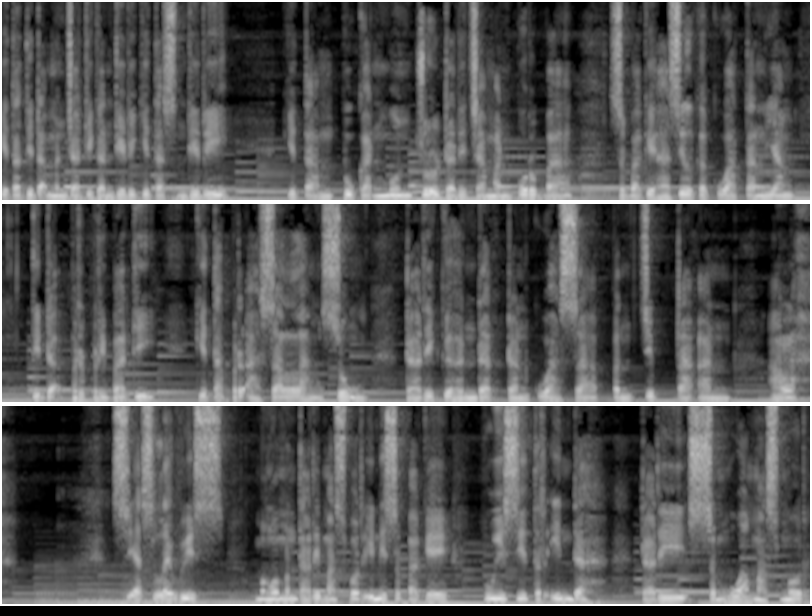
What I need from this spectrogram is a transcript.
Kita tidak menjadikan diri kita sendiri. Kita bukan muncul dari zaman purba sebagai hasil kekuatan yang tidak berpribadi. Kita berasal langsung dari kehendak dan kuasa penciptaan Allah. C.S. Lewis mengomentari Mazmur ini sebagai puisi terindah dari semua Mazmur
